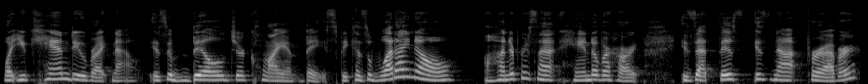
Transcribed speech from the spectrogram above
what you can do right now is build your client base. Because what I know 100% hand over heart is that this is not forever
